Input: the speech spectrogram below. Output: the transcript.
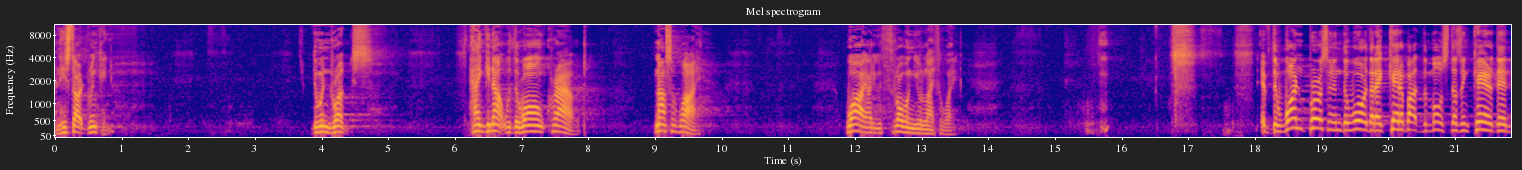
And he started drinking, doing drugs, hanging out with the wrong crowd. Nasser, why? Why are you throwing your life away? If the one person in the world that I care about the most doesn't care, then,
